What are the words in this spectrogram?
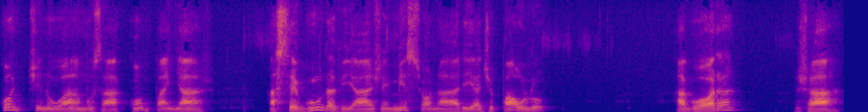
continuamos a acompanhar a segunda viagem missionária de Paulo. Agora, já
